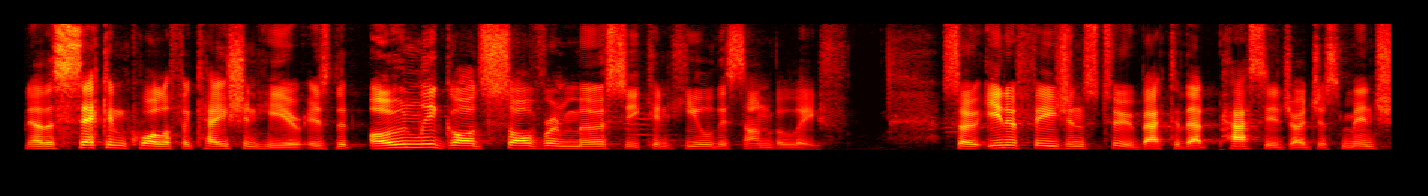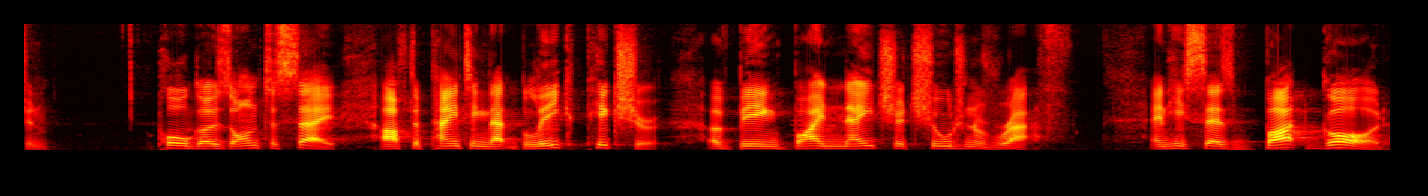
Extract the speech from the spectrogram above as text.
Now, the second qualification here is that only God's sovereign mercy can heal this unbelief. So, in Ephesians 2, back to that passage I just mentioned, Paul goes on to say, after painting that bleak picture of being by nature children of wrath, and he says, But God,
